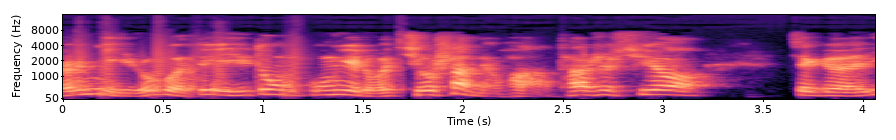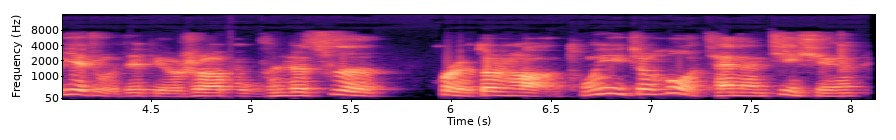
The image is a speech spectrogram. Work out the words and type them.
而你如果对一栋公寓楼修缮的话，它是需要这个业主的，比如说五分之四或者多少同意之后，才能进行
